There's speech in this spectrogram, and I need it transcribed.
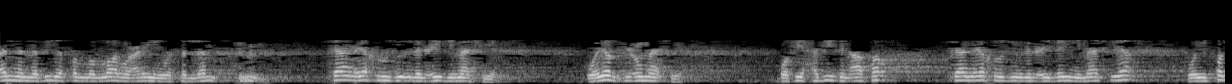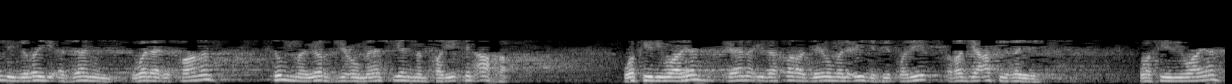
أن النبي صلى الله عليه وسلم كان يخرج إلى العيد ماشيا ويرجع ماشيا. وفي حديث آخر كان يخرج إلى العيدين ماشيا ويصلي بغير أذان ولا إقامة ثم يرجع ماشيا من طريق آخر. وفي رواية كان إذا خرج يوم العيد في طريق رجع في غيره. وفي رواية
